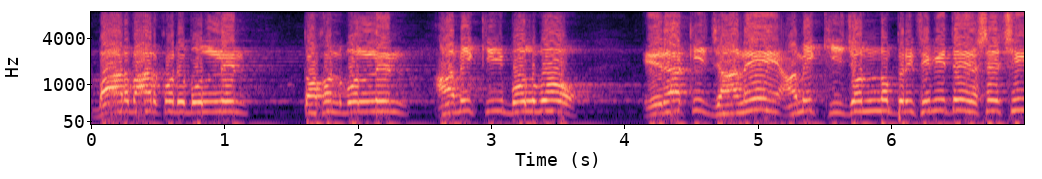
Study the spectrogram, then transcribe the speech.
বারবার করে বললেন, তখন বললেন, আমি কি বলব? এরা কি জানে আমি কি জন্য পৃথিবীতে এসেছি?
